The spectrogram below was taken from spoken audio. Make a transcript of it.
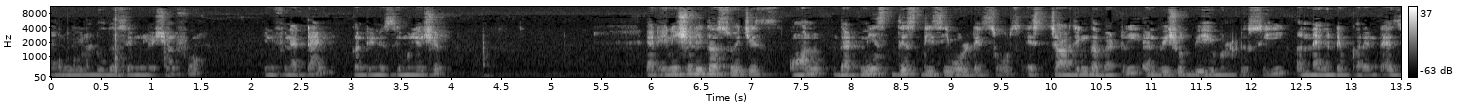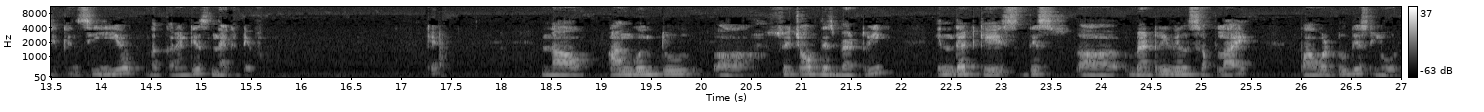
and we will do the simulation for infinite time continuous simulation. And initially the switch is on. That means this DC voltage source is charging the battery and we should be able to see a negative current. As you can see here the current is negative. Okay. Now I'm going to uh, switch off this battery. In that case this uh, battery will supply power to this load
